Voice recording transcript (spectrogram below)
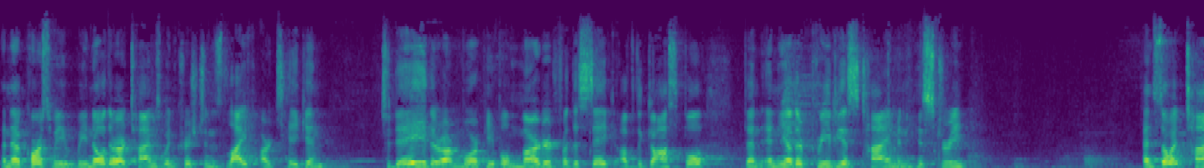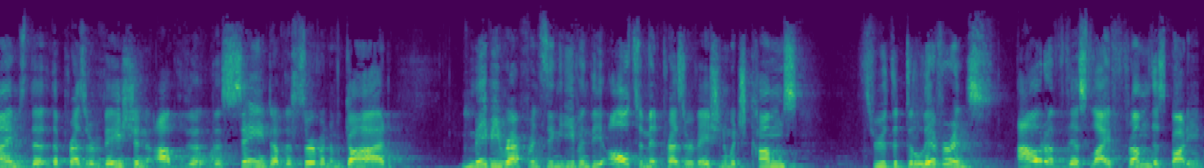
And of course, we, we know there are times when Christians' life are taken. Today, there are more people martyred for the sake of the gospel than any other previous time in history. And so, at times, the, the preservation of the, the saint, of the servant of God, may be referencing even the ultimate preservation, which comes through the deliverance out of this life from this body,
